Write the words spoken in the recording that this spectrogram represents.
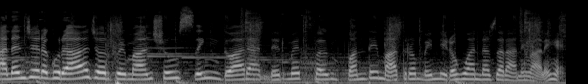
अनंजय रघुराज और प्रेमांशु सिंह द्वारा निर्मित फ़िल्म वंदे मातरम में निरहुआ नज़र आने वाले हैं।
